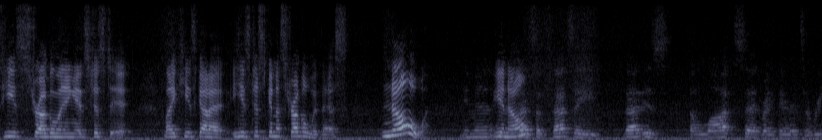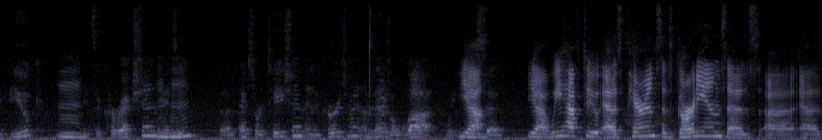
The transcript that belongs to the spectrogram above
he's struggling. It's just it, like he's got to he's just going to struggle with this. No. amen You and know? that's a that's a that is a lot said right there. It's a rebuke, Mm. it's a correction, Mhm. it's a, an exhortation, an encouragement. I mean, there's a lot what you Yeah. said. Yeah, we have to, as parents, as guardians, as uh, as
